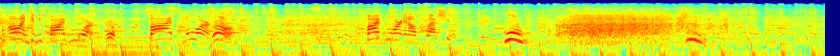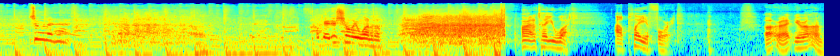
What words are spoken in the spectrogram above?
Come on, give me five more. Five more. Five more, and I'll flash you. Okay, just show me one of them. All right, I'll tell you what. I'll play you for it. All right, you're on.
